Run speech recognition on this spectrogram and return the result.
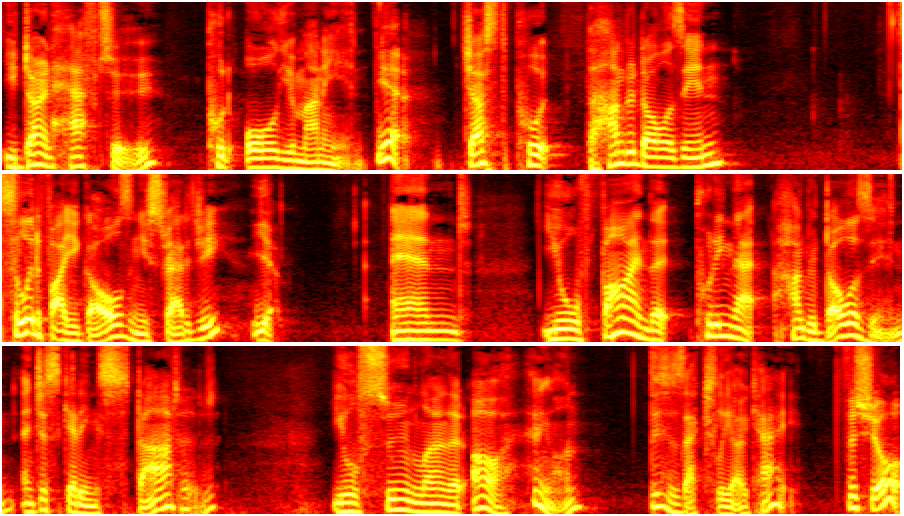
you don't have to put all your money in. Yeah. Just put the hundred dollars in, solidify your goals and your strategy, Yeah. and you'll find that putting that hundred dollars in and just getting started, you'll soon learn that oh, hang on, this is actually okay. For sure.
